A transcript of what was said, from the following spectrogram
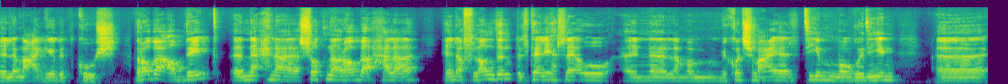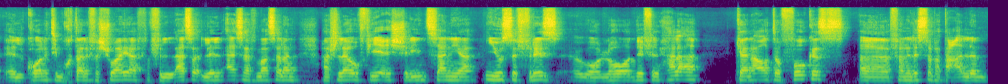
اللي ما عجبتكوش. رابع update إن إحنا shoot نا رابع حلقة هنا في لندن بالتالي هتلاقوا إن لما ما يكونش معايا ال team موجودين ال quality مختلفة شوية. ففي الاسف للأسف مثلا هتلاقوا في 20 ثانية يوسف رزق اللي هو ضيف الحلقة كان out of focus فأنا لسه بتعلم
